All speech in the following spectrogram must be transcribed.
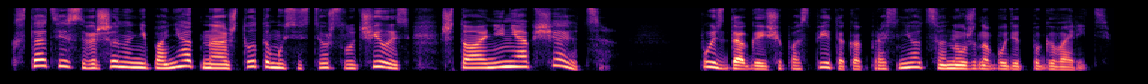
Кстати, совершенно непонятно, что там у сестер случилось, что они не общаются. Пусть Дага еще поспит, а как проснется, нужно будет поговорить.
